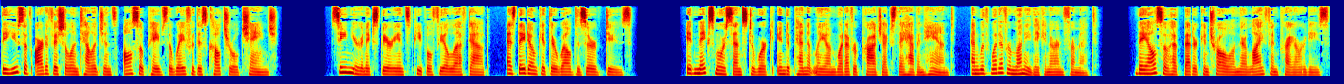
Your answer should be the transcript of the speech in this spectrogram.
The use of artificial intelligence also paves the way for this cultural change. Senior and experienced people feel left out, as they don't get their well deserved dues. It makes more sense to work independently on whatever projects they have in hand, and with whatever money they can earn from it. They also have better control on their life and priorities.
